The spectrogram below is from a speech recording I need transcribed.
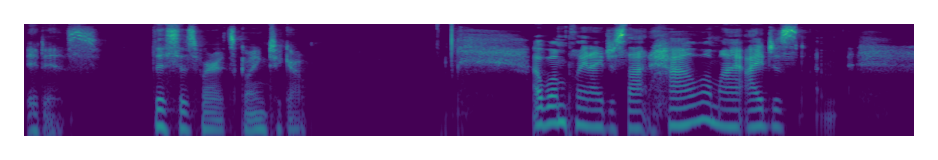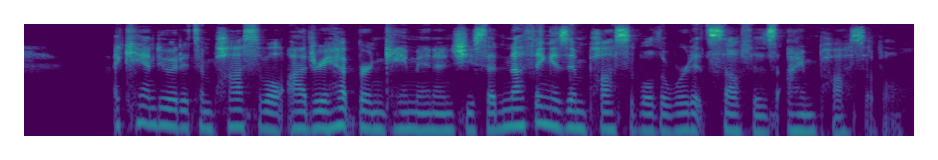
it is? This is where it's going to go. At one point, I just thought, how am I? I just, I can't do it. It's impossible. Audrey Hepburn came in and she said, Nothing is impossible. The word itself is I'm possible.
